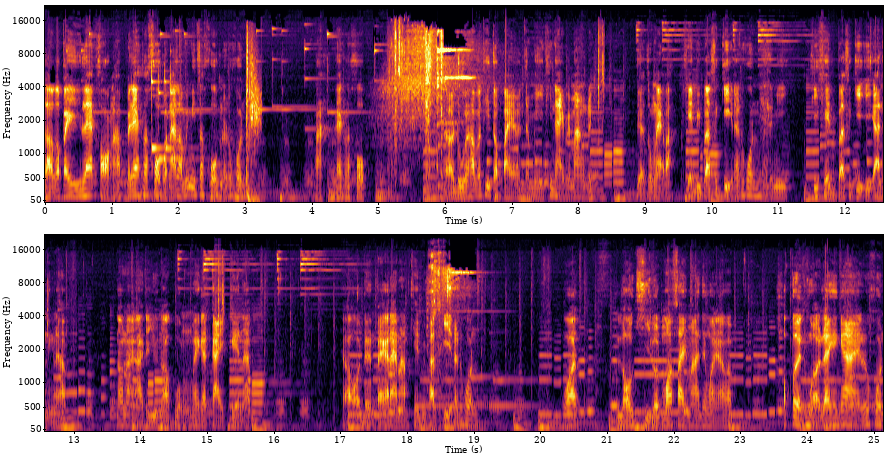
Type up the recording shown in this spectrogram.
เราก็ไปแลกของครับ ไปแลกสโคบก่อนนะ เราไม่มีสโคบนะทุกคน มาแลกสโคบ เดี๋ยวเราดูนะครับว่าที่ต่อไปมันจะมีที่ไหนไปมั่งด้วยเดี๋ยวตรงไหนวะเขตบิบาสกินะทุกคนมันจะมีที่เขตบิบาสกิอีกอันหนึ่งนะครับนอกนั้นอาจจะอยู่นอกวงไม่ก็ไกลเกินนะครับเดี๋ยวเดินไปก็ได้นะครับเขตบิบาสกินะทุกคนเพราะว่าเราขี่รถมอไซค์มาจังหวะนี้แบบเขาเปิดหัวได้ง่ายๆทุกคน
